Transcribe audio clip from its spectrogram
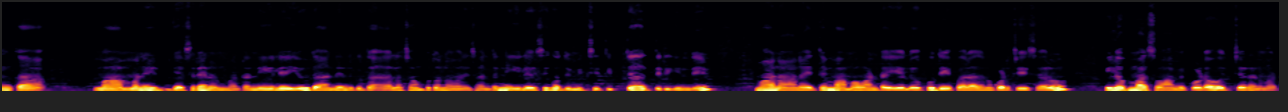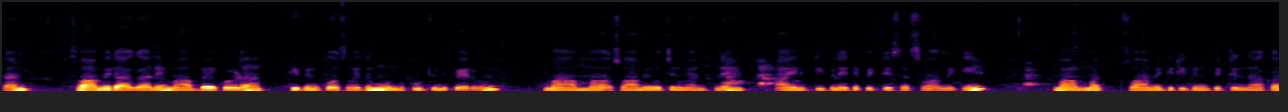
ఇంకా మా అమ్మని గసిరాను అనమాట నీళ్ళేయు దాన్ని ఎందుకు అలా చంపుతున్నాం అనేసి అంటే నీళ్ళేసి కొద్దిగా మిక్సీ తిప్పితే అది తిరిగింది. మా నాన్న అయితే మా అమ్మ వంట అయ్యేలోపు దీపారాధన కూడా చేశారు. ఈలోపు మా స్వామి కూడా వచ్చారనమాట స్వామి రాగానే మా అబ్బాయి కూడా టిఫిన్ కోసం అయితే ముందు కూర్చుండిపోయారు. మా అమ్మ స్వామి వచ్చిన వెంటనే ఆయనకి టిఫిన్ అయితే పెట్టేశారు స్వామికి. మా అమ్మ స్వామికి టిఫిన్ పెట్టిన దాకా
